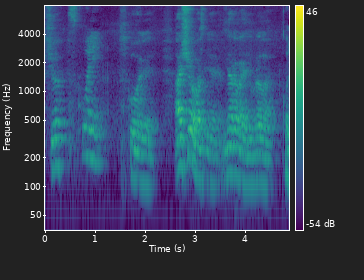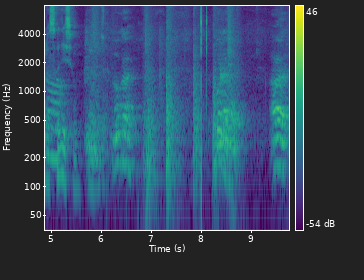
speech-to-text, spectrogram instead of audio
Что? С Колей. С Колей. А что у вас не, мировая не брала? Коля, А. садись. Ну-ка. Коля, а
